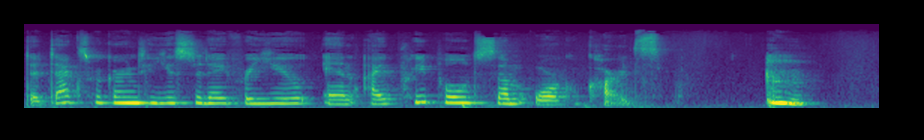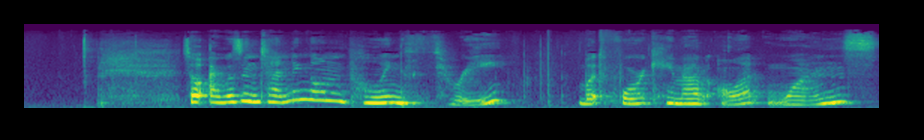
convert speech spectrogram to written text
the decks we're going to use today for you, and I pre-pulled some oracle cards. so I was intending on pulling three, but four came out all at once,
